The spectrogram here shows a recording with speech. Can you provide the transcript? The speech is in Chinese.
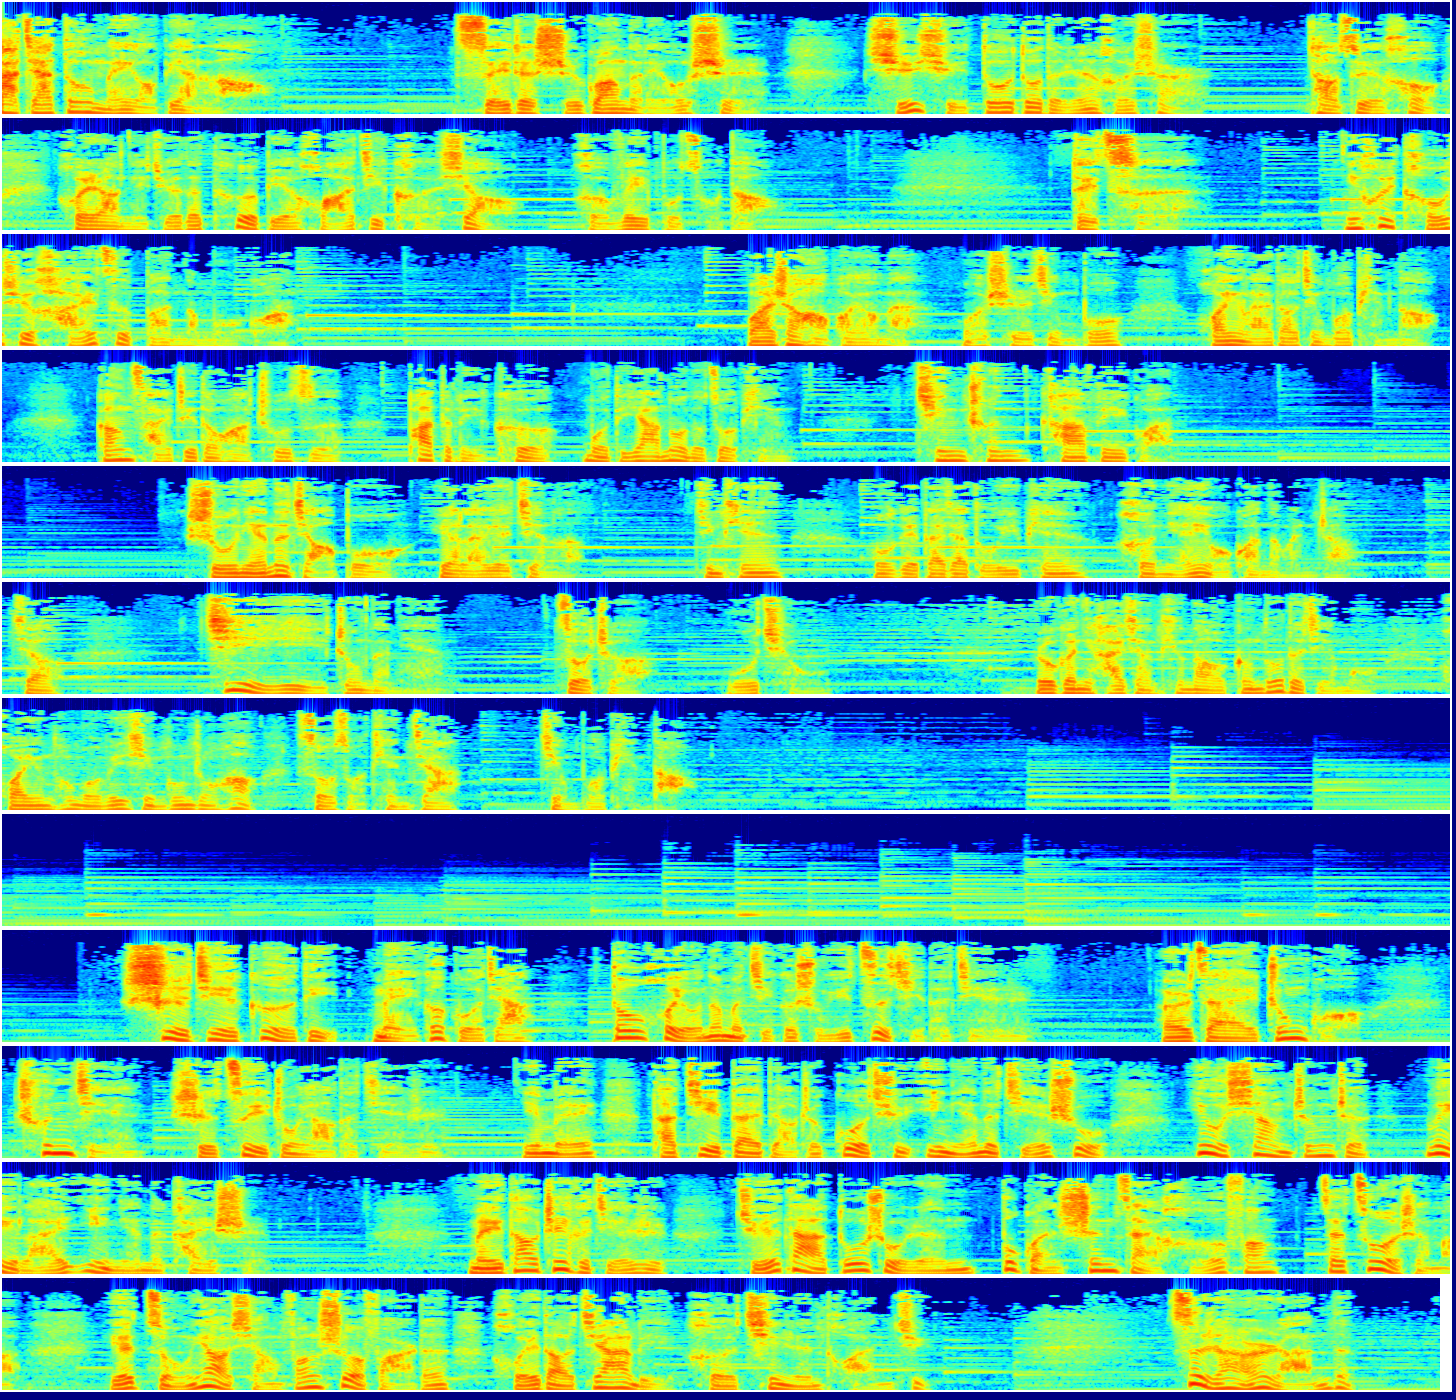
大家都没有变老，随着时光的流逝，许许多多的人和事儿，到最后会让你觉得特别滑稽可笑和微不足道。对此，你会投去孩子般的目光。晚上好，朋友们，我是静波，欢迎来到静波频道。刚才这段话出自帕特里克·莫迪亚诺的作品《青春咖啡馆》。鼠年的脚步越来越近了，今天我给大家读一篇和年有关的文章，叫《记忆中的年》，作者无穷。如果你还想听到更多的节目，欢迎通过微信公众号搜索添加“静波频道”。世界各地每个国家都会有那么几个属于自己的节日，而在中国，春节是最重要的节日，因为它既代表着过去一年的结束，又象征着未来一年的开始。每到这个节日，绝大多数人不管身在何方，在做什么，也总要想方设法的回到家里和亲人团聚。自然而然的，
